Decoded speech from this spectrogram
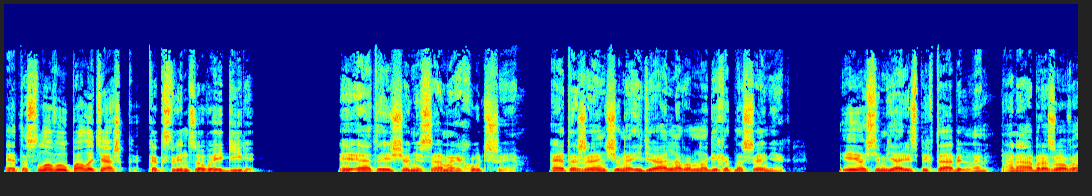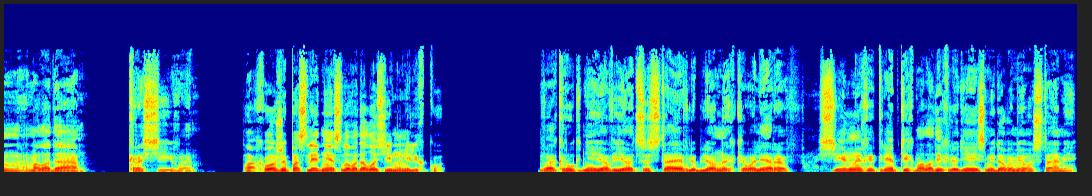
Это слово упало тяжко, как свинцовая гиря. «И это еще не самое худшее. Эта женщина идеальна во многих отношениях. Ее семья респектабельна, она образована, молода, красива». Похоже, последнее слово далось ему нелегко. Вокруг нее вьется стая влюбленных кавалеров, сильных и крепких молодых людей с медовыми устами.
